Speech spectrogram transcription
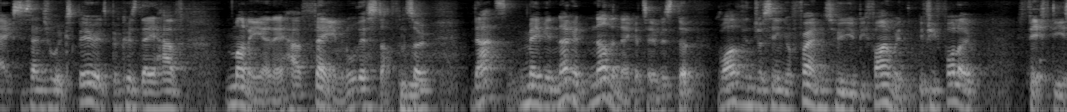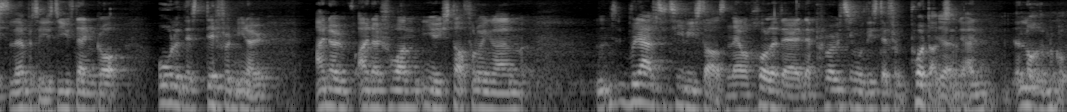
existential experience because they have money and they have fame and all this stuff, and mm-hmm. so that's maybe another negative is that rather than just seeing your friends who you'd be fine with, if you follow fifty celebrities, you've then got all of this different, you know. I know, I know. For one, you know, you start following um, reality TV stars and they're on holiday and they're promoting all these different products Yeah. and, and a lot of them have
